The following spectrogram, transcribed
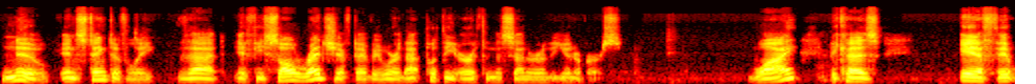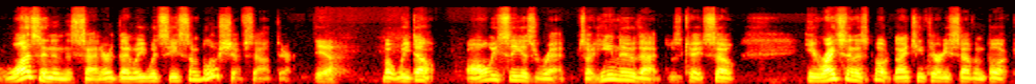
knew instinctively that if he saw redshift everywhere, that put the Earth in the center of the universe. Why? Because if it wasn't in the center, then we would see some blue shifts out there. Yeah. But we don't. All we see is red. So he knew that was the case. So he writes in his book, 1937 book,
